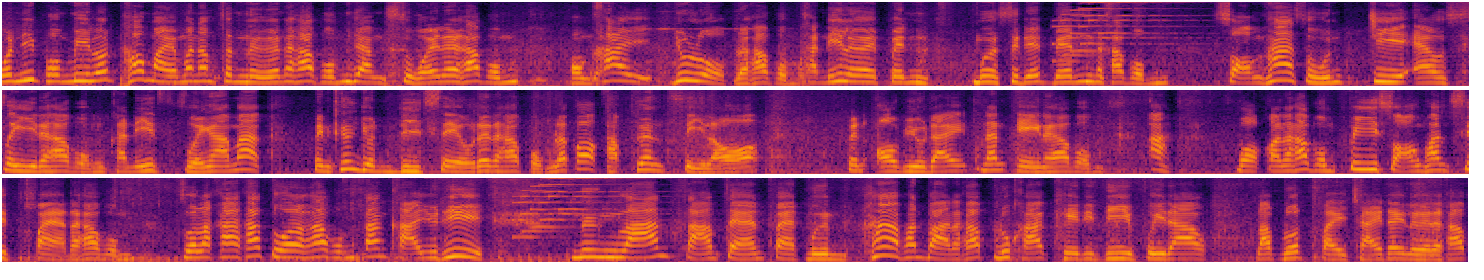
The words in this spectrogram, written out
วันนี้ผมมีรถเข้าใหม่มานำเสนอนะครับผมอย่างสวยเลยครับผมของค่ายยุโรปนะครับผมคันนี้เลยเป็น Mercedes-Benz นะครับผม 250 GLC นะครับผมคันนี้สวยงามมากเป็นเครื่องยนต์ดีเซลด้วยนะครับผมแล้วก็ขับเคลื่อน 4 ล้อ เป็น all wheel drive นั่นเองนะครับผมอะบอกก่อนนะครับผมปี 2018 นะครับผมส่วนราคาค่าตัวนะครับผมตั้งขายอยู่ที่1 3 8 5 0 0 0บาทนะครับ ลูกค้าเครดิตดีฟรีดาวรับรถไปใช้ได้เลยนะครับ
